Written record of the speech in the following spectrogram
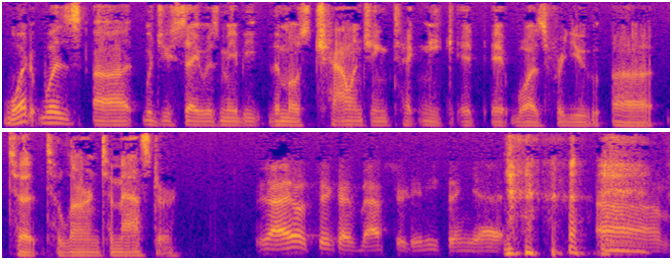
What was uh, would you say was maybe the most challenging technique it, it was for you uh, to to learn to master? Yeah, I don't think I've mastered anything yet. um,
